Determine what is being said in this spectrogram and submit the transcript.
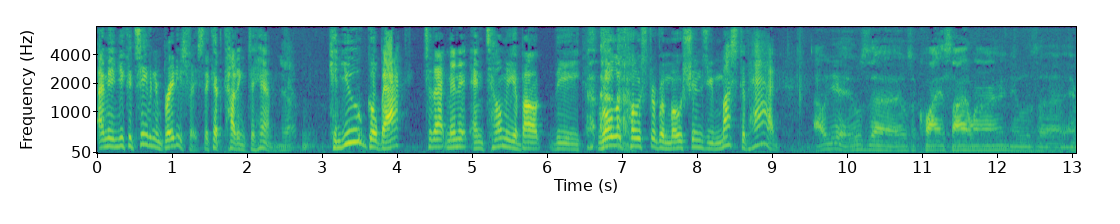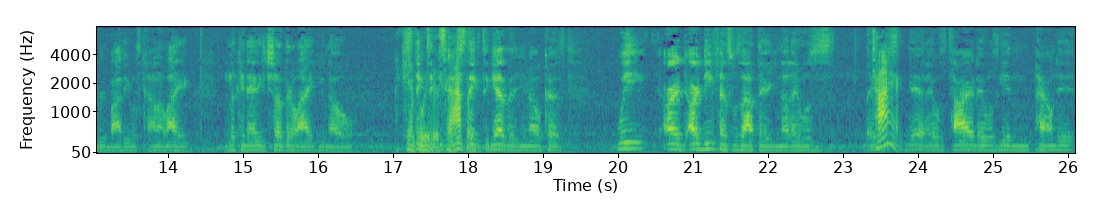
I mean, you could see even in Brady's face, they kept cutting to him. Yeah. Can you go back to that minute and tell me about the roller coaster of emotions you must have had? Oh yeah, it was uh, it was a quiet sideline. It was uh, everybody was kind of like looking at each other like you know, I can't believe this Stick together, you know, because we our our defense was out there. You know, they was they Tired. Was, yeah, they was tired. They was getting pounded,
